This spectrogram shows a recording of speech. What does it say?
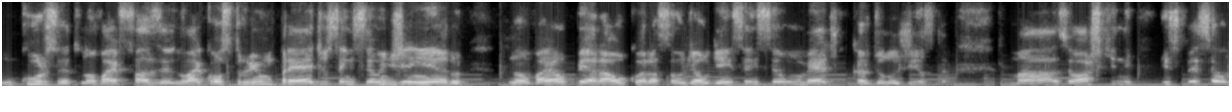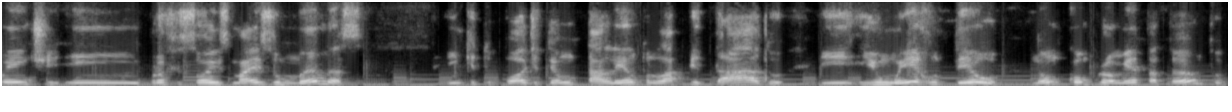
um curso, né? Tu não vai fazer, não vai construir um prédio sem ser um engenheiro, tu não vai operar o coração de alguém sem ser um médico cardiologista. Mas eu acho que, especialmente em profissões mais humanas, em que tu pode ter um talento lapidado e, e um erro teu não comprometa tanto,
